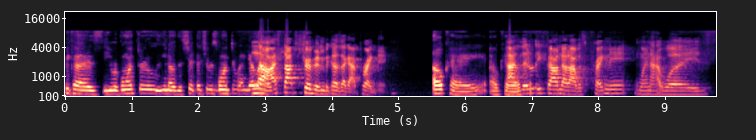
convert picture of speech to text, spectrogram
because you were going through, you know, the shit that you was going through in your no, life. I stopped stripping because I got pregnant. Okay. Okay. I literally found out I was pregnant when I was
